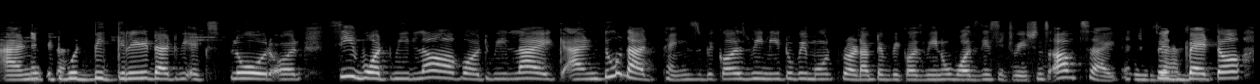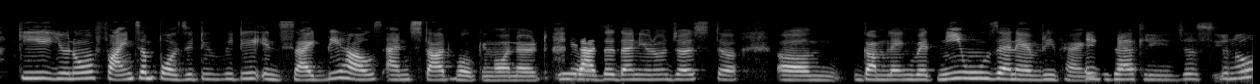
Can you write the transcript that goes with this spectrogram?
and it would be great that we explore or see what we love, what we like, and do that things because we need to be more productive because we know what's the situations outside. So it's better key, you know, find some positivity inside the house and start working on it yes. rather than, you know, just uh, um, gambling with news and everything. exactly. Just you know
